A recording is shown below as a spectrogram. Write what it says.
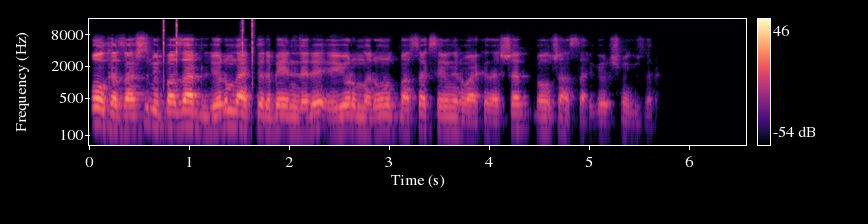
bol kazançlı bir pazar diliyorum. Like'ları, beğenileri, e, yorumları unutmazsak sevinirim arkadaşlar. Bol şanslar. Görüşmek üzere.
